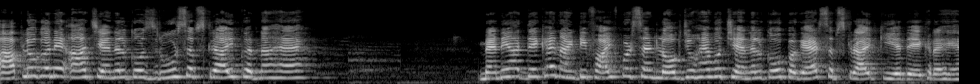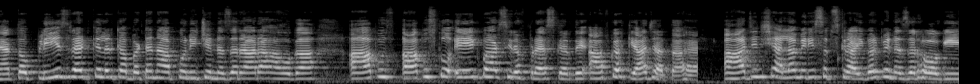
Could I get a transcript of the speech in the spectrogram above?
आप लोगों ने आज चैनल को ज़रूर सब्सक्राइब करना है। मैंने आज देखा है 95 परसेंट लोग जो हैं वो चैनल को बगैर सब्सक्राइब किए देख रहे हैं। तो प्लीज़ रेड कलर का बटन आपको नीचे नज़र आ रहा होगा। आप उस, आप उसको एक बार सिर्फ़ प्रेस कर दें, आपका क्या जाता है। आज इंशाल्लाह मेरी सब्सक्राइबर पे नज़र होगी।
